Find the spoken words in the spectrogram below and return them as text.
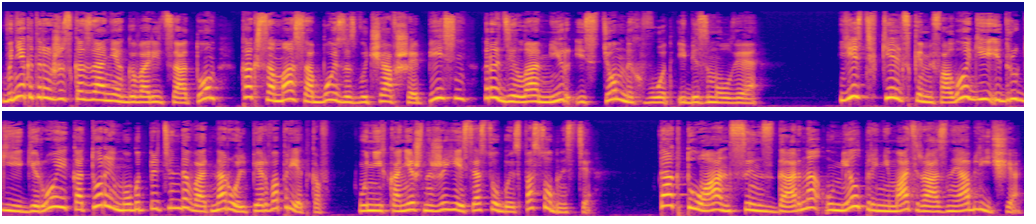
В некоторых же сказаниях говорится о том, как сама собой зазвучавшая песнь родила мир из темных вод и безмолвия – есть в кельтской мифологии и другие герои, которые могут претендовать на роль первопредков. У них, конечно же, есть особые способности. Так Туан, сын Сдарна, умел принимать разные обличья.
